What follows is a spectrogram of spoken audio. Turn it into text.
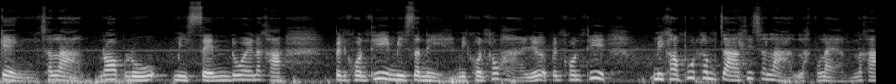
เก่งฉลาดรอบรู้มีเซนส์ด้วยนะคะ เป็นคนที่มีเสน่ห์มีคนเข้าหาเยอะ เป็นคนที่มีคำพูดคำจาที่ฉลาดหลักแหลมนะคะ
